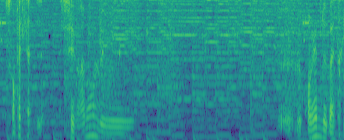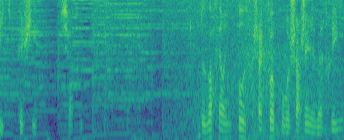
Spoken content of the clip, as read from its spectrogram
Parce qu'en fait c'est vraiment le le problème de batterie qui fait chier, surtout. Devoir faire une pause à chaque fois pour recharger les batteries,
